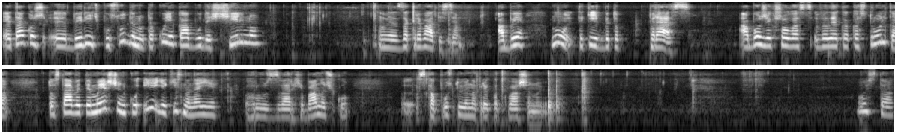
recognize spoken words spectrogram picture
Е, Також е, беріть посудину, таку, яка буде щільно закриватися. Аби, ну, такий, якби то прес. Або ж, якщо у вас велика каструлька, то ставите мищенку і якийсь на неї груз зверху, баночку з капустою, наприклад, квашеною. Ось так.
